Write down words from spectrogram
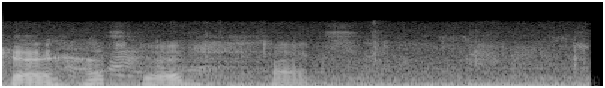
Okay, that's good. Thanks.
